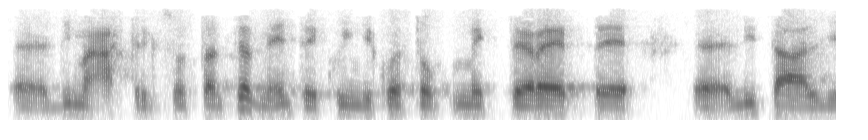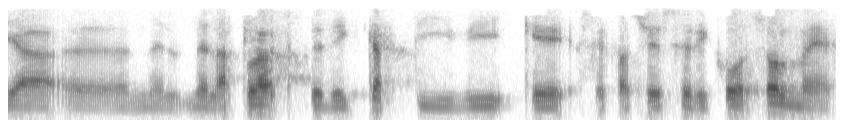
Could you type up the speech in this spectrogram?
eh, di Maastricht sostanzialmente e quindi questo metterebbe eh, l'Italia eh, nel, nella classe dei cattivi che se facesse ricorso al MES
